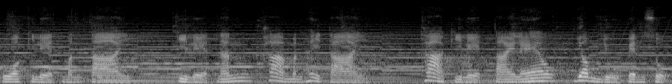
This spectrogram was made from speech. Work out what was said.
กลัวกิเลสมันตาย กิเลสนั้นฆ่ามันให้ตาย ถ้ากิเลสตายแล้วย่อมอยู่เป็นสุข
